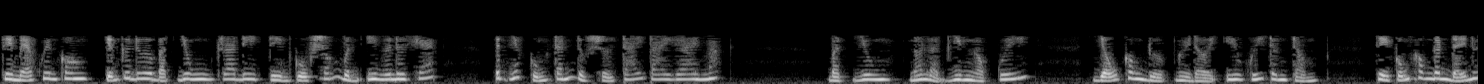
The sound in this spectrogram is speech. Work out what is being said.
thì mẹ khuyên con vẫn cứ đưa Bạch Dung ra đi tìm cuộc sống bình yên ở nơi khác, ít nhất cũng tránh được sự trái tai gai mắt. Bạch Dung nó là viên ngọc quý, dẫu không được người đời yêu quý trân trọng, thì cũng không nên để nó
